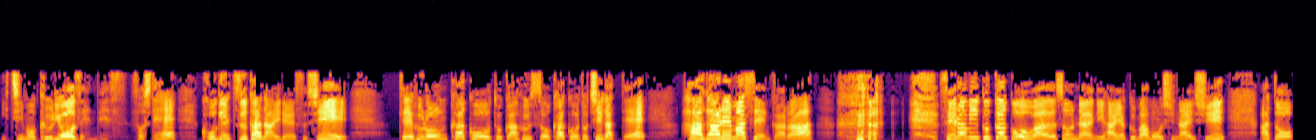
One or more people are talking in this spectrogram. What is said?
一目瞭然です。そして、焦げつかないですし、テフロン加工とかフッ素加工と違って、剥がれませんから。セラミック加工はそんなに早く摩耗しないし、あと、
